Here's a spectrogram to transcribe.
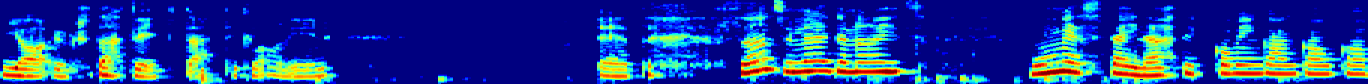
Ja yksi tähti liittyi tähtiklaaniin. Et, se on sillä aika nice. Mun mielestä sitä ei nähty kovinkaan kaukaa,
